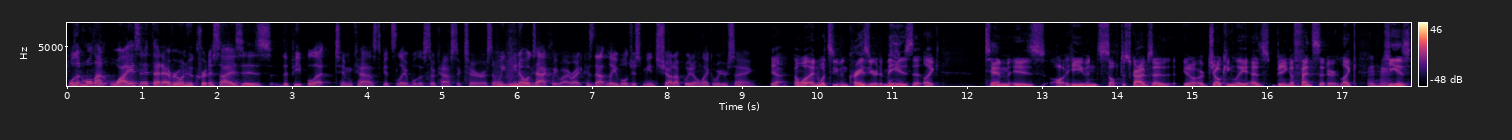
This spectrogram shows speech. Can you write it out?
well, then hold on. Why isn't it that everyone who criticizes the people at Timcast gets labeled a stochastic terrorist? And we, we know exactly why, right? Because that label just means shut up. We don't like what you're saying. Yeah, and what and what's even crazier to me is that like Tim is he even self describes as you know or jokingly as being a fence sitter. Like he is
